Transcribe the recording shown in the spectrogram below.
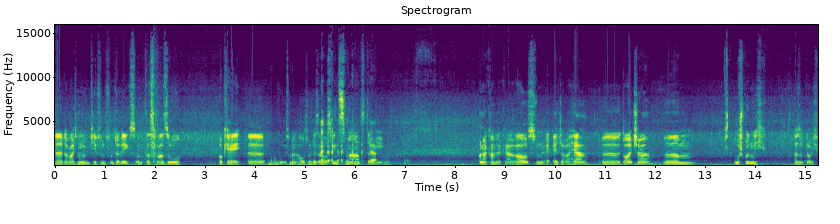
Äh, da war ich noch mit dem T5 unterwegs und das war so, okay, äh, wo ist mein Auto? Der sah aus wie ein Smart dagegen. Und dann kam der Kerl raus, ein äl- älterer Herr, äh, Deutscher, ähm, ursprünglich, also glaube ich,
